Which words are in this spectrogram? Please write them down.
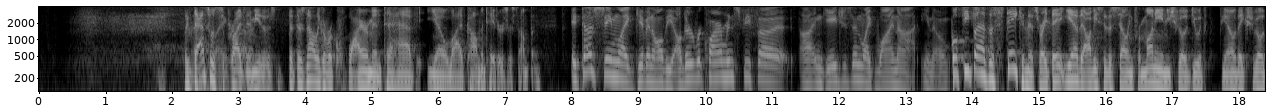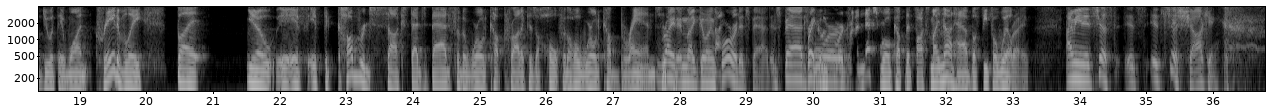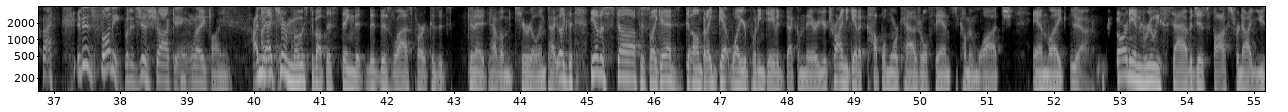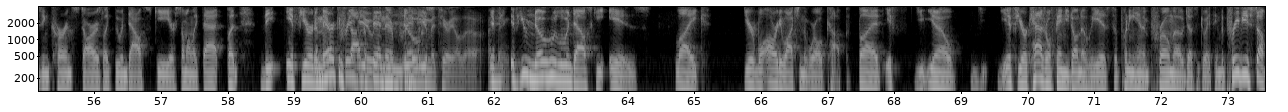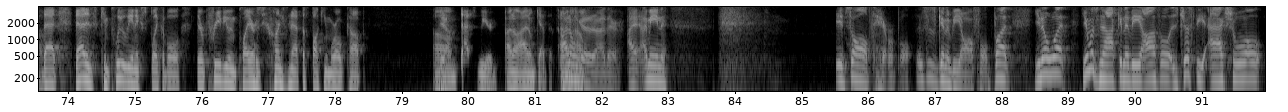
Like that's, that's what's surprising to me that there's, that there's not like a requirement to have you know live commentators or something. it does seem like, given all the other requirements FIFA uh, engages in, like why not? You know. Well, FIFA has a stake in this, right? They yeah, they obviously they're selling for money, and you should be able to do with you know they should be able to do what they want creatively, but you know, if if the coverage sucks, that's bad for the World Cup product as a whole, for the whole World Cup brand. Right, and like going forward, it's bad. It's bad right, for going forward for the next World Cup that Fox might not have, but FIFA will. Right. I mean, it's just it's it's just shocking. it is funny, but it's just shocking. It's like funny. I mean, I, I, care most about this thing that, that this last part because it's gonna have a material impact. Like the, the other stuff is like, yeah, it's dumb, but I get why you're putting David Beckham there. You're trying to get a couple more casual fans to come and watch. And like, yeah, Guardian really savages Fox for not using current stars like Lewandowski or someone like that. But the if you're an in American preview, soccer fan, in their preview knows, material though, I if think. if you know who Lewandowski is, like you're already watching the World Cup. But if you you know if you're a casual fan, you don't know who he is. So putting him in promo doesn't do anything. The preview stuff that that is completely inexplicable. They're previewing players who aren't even at the fucking World Cup. Um, yeah. that's weird. I don't. I don't get that. I don't, I don't get it either. I. I mean, it's all terrible. This is going to be awful. But you know what? You know what's not going to be awful is just the actual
